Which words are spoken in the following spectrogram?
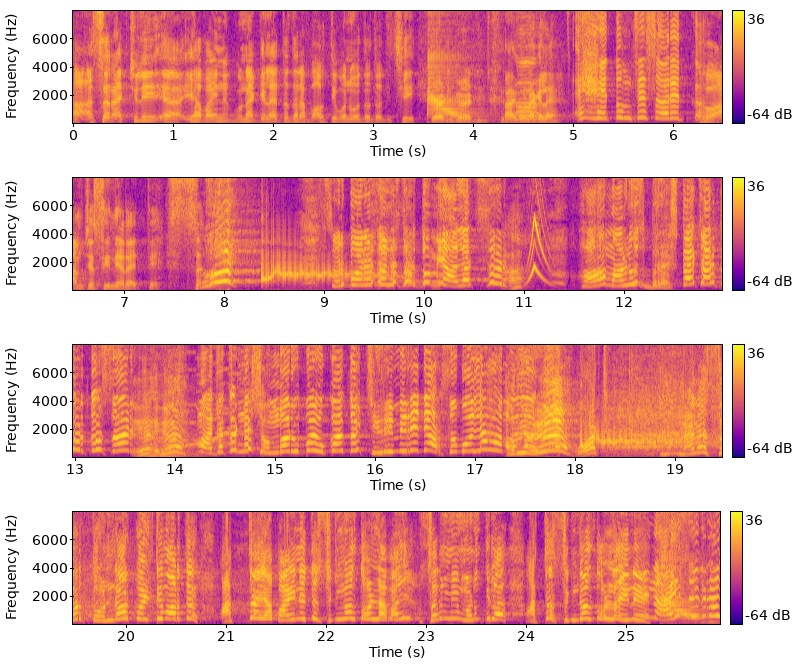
आ, सर ऍक्च्युली ह्या बाईने गुन्हा केलाय तर जरा पावती बनवत होतो तिची. गुड गुड काय गुन्हा केलाय? हे तुमचे सर आहेत का? हो आमचे सिनियर आहेत ते. सर सर बरं झालं सर तुम्ही आलात सर. हा? हा माणूस भ्रष्टाचार करतो सर. ए, ए. माझ्याकडनं शंभर रुपये उकळतोय चिरीमिरी दे असं बोलला हा मला. व्हॉट नाही नाही सर तोंडावर पलटी मारतोय. आत्ता या बाईने ते सिग्नल तोडला बाई. सर मी म्हणून तिला आत्ता सिग्नल तोडला हिने. नाही सिग्नल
